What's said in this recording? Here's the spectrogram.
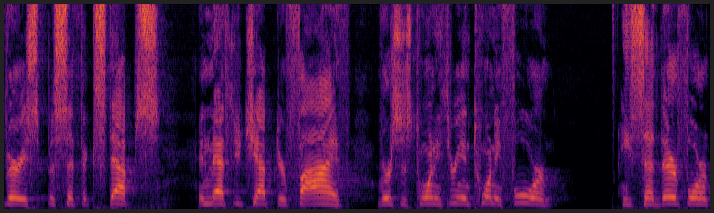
very specific steps. In matthew chapter 5 verses 23 and 24 he said, Therefore,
